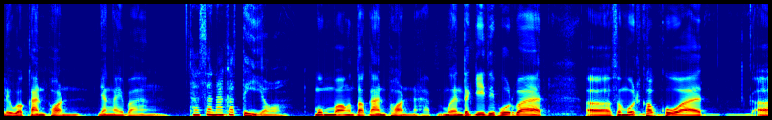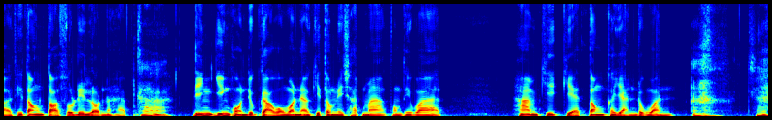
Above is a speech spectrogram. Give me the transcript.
หรือว่าการผ่อนยังไงบ้าง ทัศนคติอ๋อ มุมมองต่อการผ่อนนะครับ เหมือนตะกี้ที่พูดว่าเอ่อสมมติครอบครัวเอ่อที่ต้องต่อสู้ดิ้นรนนะครับค่ะยิ่งยิ่งคนยุคเก่าผมว่าแนวคิดตรงนี้ชัดมาก ตรงที่ว่า ห้ามขี้เกียจต้องขยันทุกวันใช่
